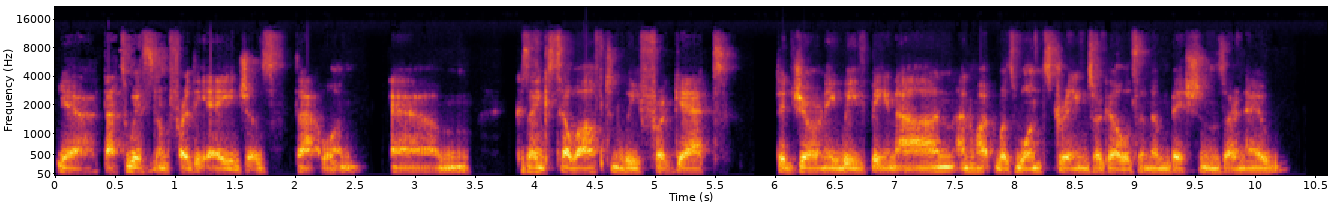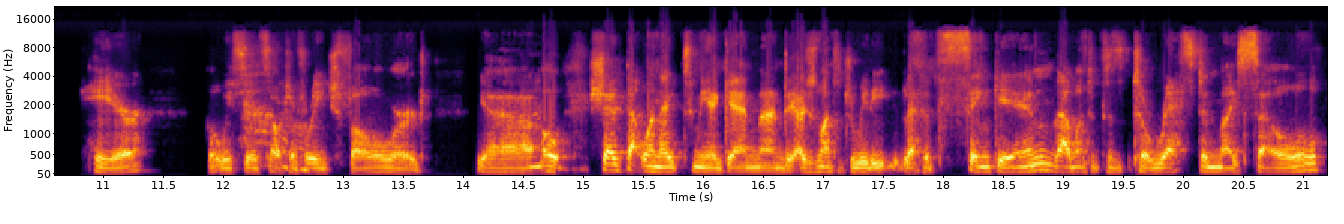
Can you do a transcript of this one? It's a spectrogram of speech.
yeah, that's wisdom for the ages. That one because um, I think so often we forget the journey we've been on and what was once dreams or goals and ambitions are now here, but we still sort of reach forward. Yeah. Mm-hmm. Oh, shout that one out to me again, Mandy. I just wanted to really let it sink in. I wanted to, to rest in my soul.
